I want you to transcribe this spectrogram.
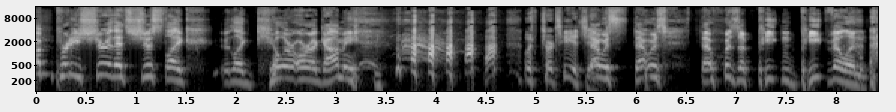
I'm pretty sure that's just like like killer origami. with tortilla chips. That was that was that was a Pete and Pete villain.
